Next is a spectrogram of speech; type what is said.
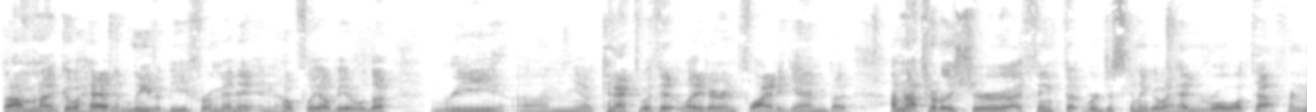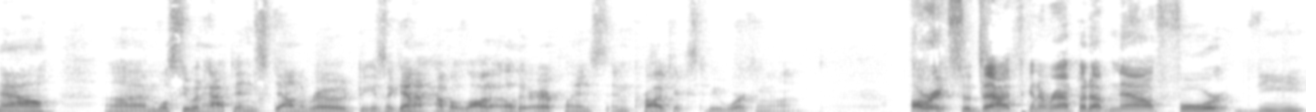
But I'm gonna go ahead and leave it be for a minute, and hopefully I'll be able to re um, you know connect with it later and fly it again. But I'm not totally sure. I think that we're just gonna go ahead and roll with that for now. Um, we'll see what happens down the road because again, I have a lot of other airplanes and projects to be working on. All right, so that's gonna wrap it up now for the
